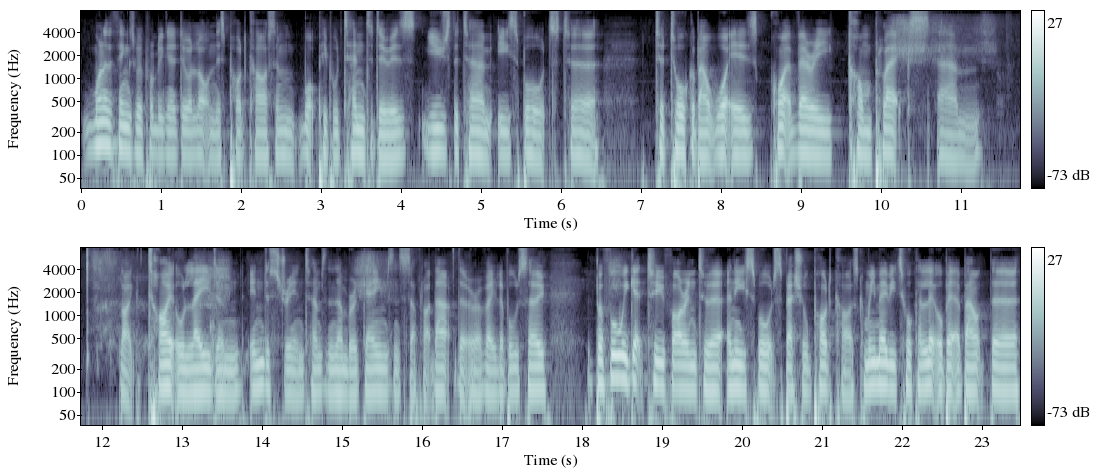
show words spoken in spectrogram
one of the things we're probably going to do a lot on this podcast and what people tend to do is use the term esports to to talk about what is quite a very complex um, like title laden industry in terms of the number of games and stuff like that that are available. So before we get too far into a, an esports special podcast, can we maybe talk a little bit about the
